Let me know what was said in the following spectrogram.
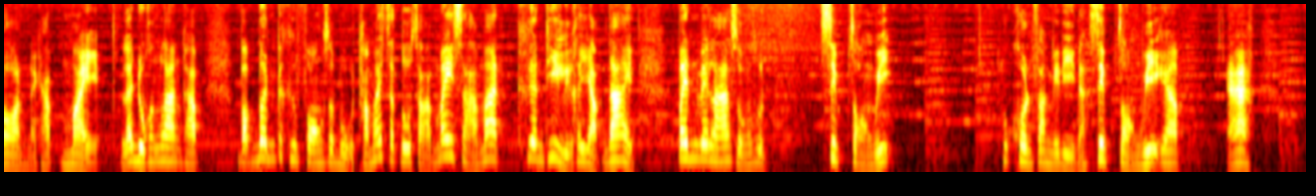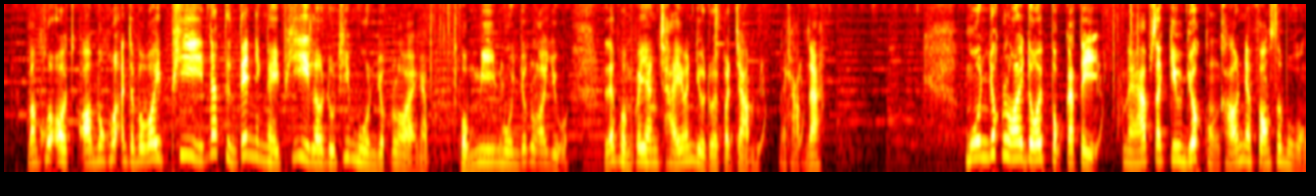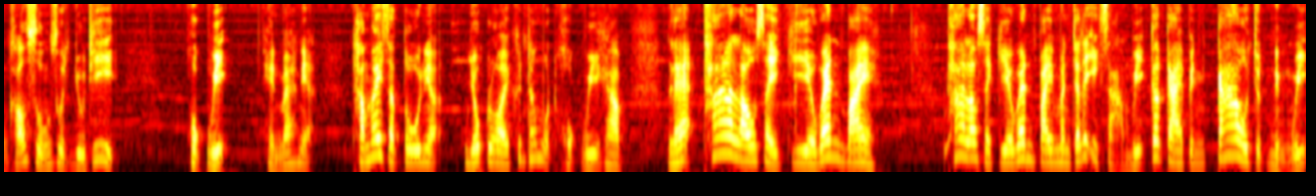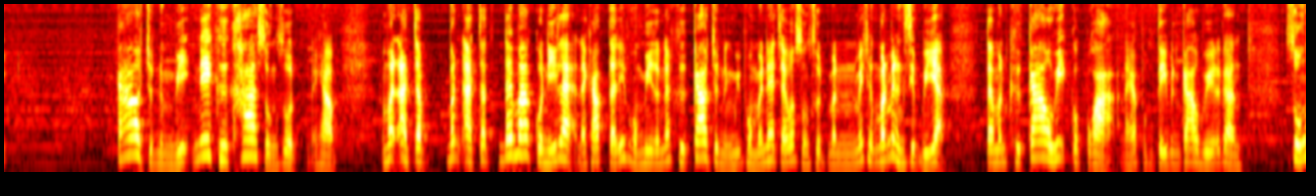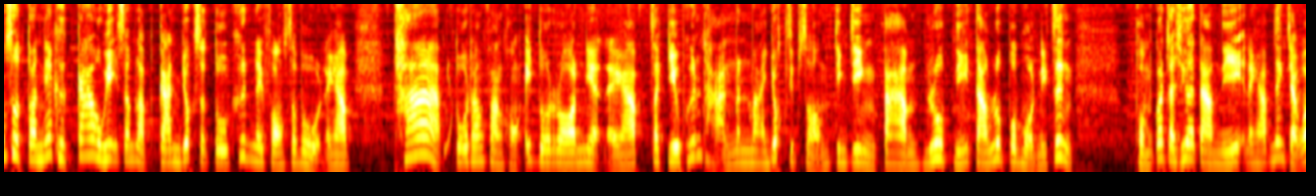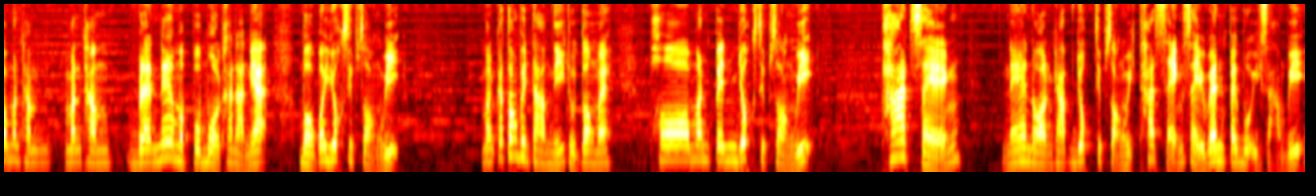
รอนนะครับใหม่และดูข้างล่างครับบับเบิลก็คือฟองสบู่ทำให้ศัตรูสามไม่สามารถเคลื่อนที่หรือขยับได้ เป็นเวลาสูงสุด 12 วิ ทุกคนฟังดีๆนะ 12 วิครับอะบางคนออกบางคนอาจจะบอกว่าพี่น่าตื่นเต้นยังไงพี่เราดูที่มูลยกลอยครับผมมีมูลยกลอยอยู่ และผมก็ยังใช้มันอยู่โดยประจำนะครับนะ มูลยกลอยโดยปกตินะครับสกิลยกของเขาเนี่ยฟองสบู่ของเขาสูงสุดอยู่ที่ 6 วิเห็นไหมเนี่ยทำให้ศัตรูเนี่ยยกลอยขึ้นทั้งหมด 6 วิครับ และถ้าเราใส่เกียร์แว่นไป ถ้าเราใส่เกียร์แว่นไปมันจะได้อีก 3 วิก็กลายเป็น 9.1 วิ9.1 วินี่คือค่าสูงสุดนะครับ มันอาจจะมันอาจจะได้มากกว่านี้แหละนะครับแต่ที่ผมมีตอนนี้คือ 9.1 วิผมไม่แน่ใจว่าสูงสุดมันไม่ถึงมันไม่ถึง 10 วิอะแต่มันคือ 9 วิกว่าๆนะครับผมตีเป็น 9 วิแล้วกัน สูงสุดตอนนี้คือ 9 วิสำหรับการยกศัตรูขึ้นในฟองสบู่นะครับถ้าตัวทางฝั่งของไอตัวรอนเนี่ยนะครับสกิลพื้นฐานมันมายก 12 จริง ๆ ตามรูปนี้ตามรูปโปรโมทนี้ซึ่งผมก็จะเชื่อตามนี้นะครับ เนื่องจากว่ามันทำมันทำแบรนเนอร์มาโปรโมทขนาดเนี้ย บอกว่ายก 12 วิ มันก็ต้องเป็นตามนี้ถูกต้องไหม พอมันเป็นยก 12 วิธาตุแสงแน่นอนครับ ยก 12 วิธาตุแสงใส่แว่นไปบวกอีก 3 วิ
